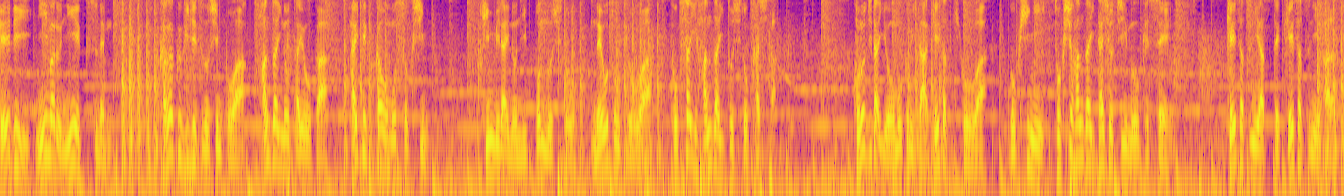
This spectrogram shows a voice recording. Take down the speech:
AD202X 年科学技術の進歩は犯罪の多様化ハイテク化をも促進。近未来の日本の首都ネオ東京は国際犯罪都市と化した。この事態を重く見た警察機構は極秘に特殊犯罪対処チームを結成。警察にあって警察にあらず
